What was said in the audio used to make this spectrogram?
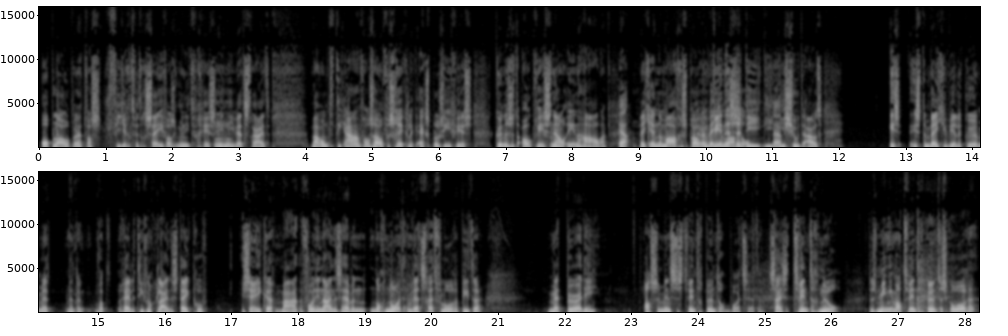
oplopen. Het was 24-7 als ik me niet vergis in die wedstrijd. Maar omdat die aanval zo verschrikkelijk explosief is, kunnen ze het ook weer snel inhalen. Ja, Weet je, en normaal En gesproken winnen ze die, die, Ja. die shootout. Is, is het een beetje willekeur met, met een wat relatief nog kleine steekproef? Zeker. Maar de 49ers hebben nog nooit een wedstrijd verloren, Pieter. Met Purdy, als ze minstens 20 punten op bord zetten. Zijn ze 20-0. Dus minimaal 20 punten scoren.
